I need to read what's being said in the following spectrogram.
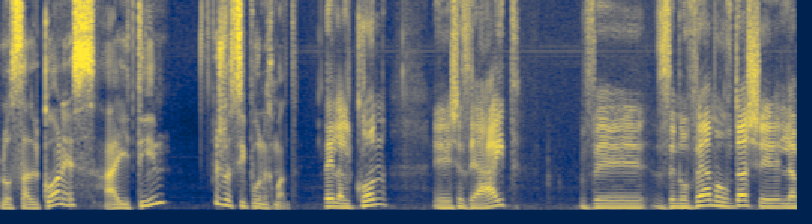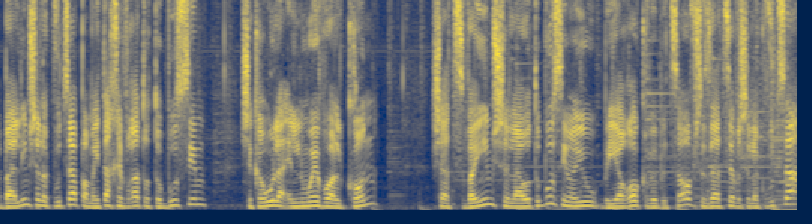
Los Halcones, העיטים, יש לו סיפור נחמד. El Halcón, אה, שזה העיט, וזה נובע מהעובדה שלבעלים של הקבוצה פעם הייתה חברת אוטובוסים שקראו לה El Nuevo Halcón, שהצבעים של האוטובוסים היו בירוק ובצהוב, שזה הצבע של הקבוצה,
